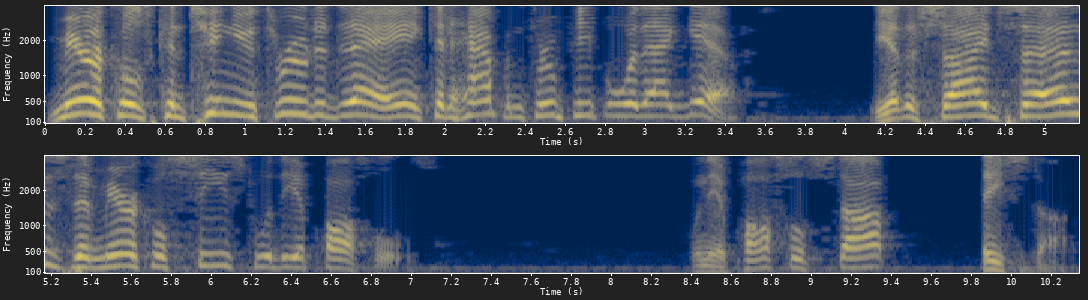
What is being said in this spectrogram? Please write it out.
Miracles continue through today and can happen through people with that gift. The other side says that miracles ceased with the apostles. When the apostles stopped, they stopped.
